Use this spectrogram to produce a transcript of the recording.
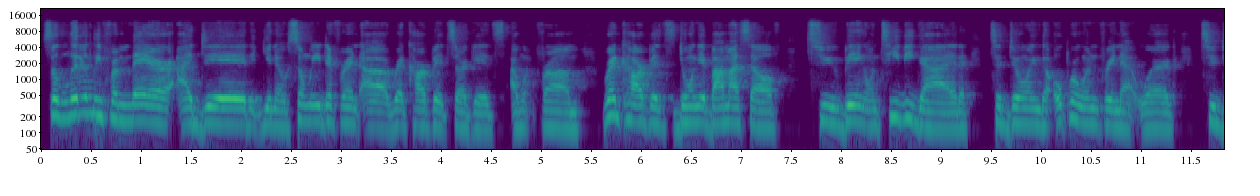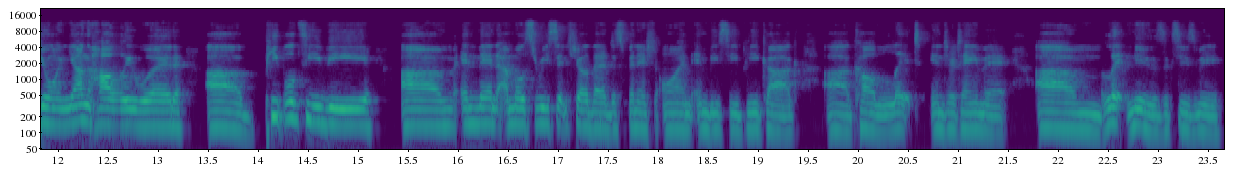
So literally from there, I did, you know, so many different uh, red carpet circuits. I went from red carpets, doing it by myself, to being on TV Guide, to doing the Oprah Winfrey Network, to doing Young Hollywood, uh, People TV, um, and then a most recent show that I just finished on NBC Peacock uh, called Lit Entertainment, um, Lit News, excuse me.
